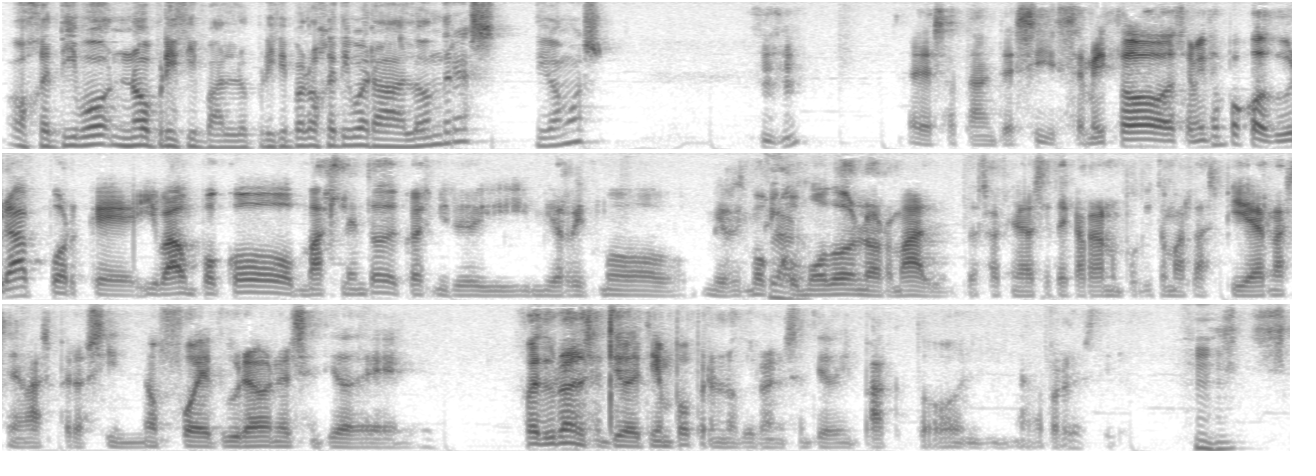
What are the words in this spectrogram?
objetivo no principal. Lo principal objetivo era Londres, digamos. Uh -huh. Exactamente, sí. Se me, hizo, se me hizo un poco dura porque iba un poco más lento de que es mi, mi ritmo, mi ritmo claro. cómodo normal. Entonces al final se te cargan un poquito más las piernas y demás, pero sí, no fue duro en el sentido de... Fue duro en el sentido de tiempo, pero no duro en el sentido de impacto ni nada por el estilo. Uh -huh.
